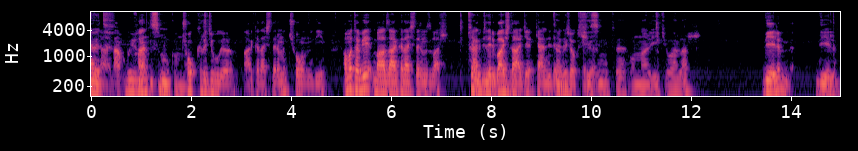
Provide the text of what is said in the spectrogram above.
evet. yani ben bu yüzden Haklısın bu konuda. çok kırıcı buluyorum arkadaşlarımın çoğunu diyeyim. Ama tabii bazı arkadaşlarımız var. Tabii, Kendileri tabii, baş tacı, kendilerini Tabii, çok seviyorum. kesinlikle onlar iyi ki varlar Diyelim mi? diyelim.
